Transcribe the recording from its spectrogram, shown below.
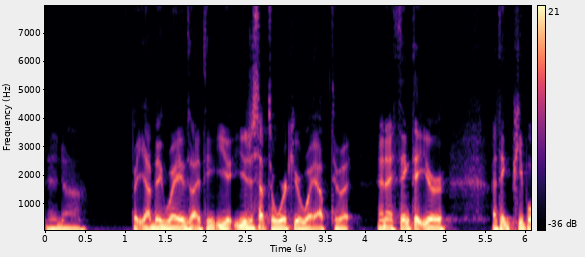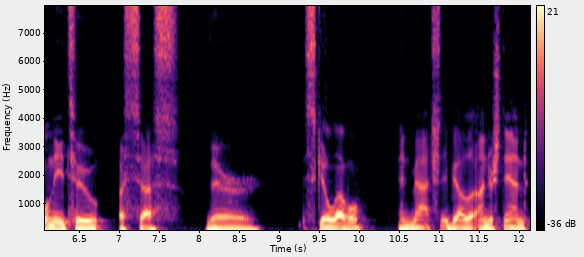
And uh, but yeah, big waves. I think you, you just have to work your way up to it. And I think that you're. I think people need to assess their skill level and match. they'd be able to understand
